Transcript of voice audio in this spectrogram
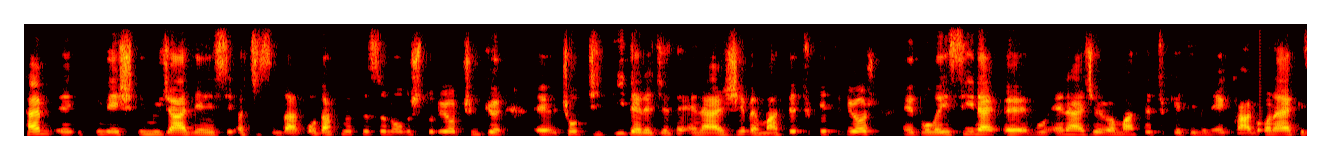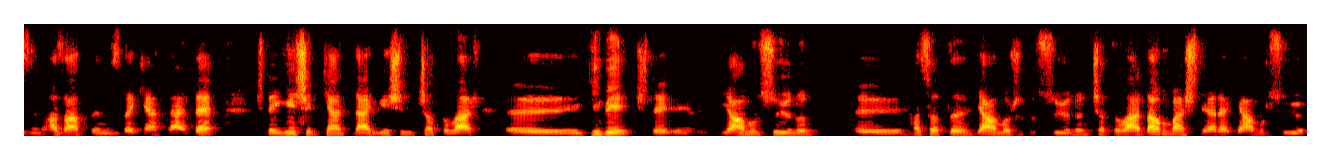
hem e, iklim değişikliği mücadelesi açısından odak noktasını oluşturuyor. Çünkü e, çok ciddi derecede enerji ve madde tüketiliyor. Dolayısıyla bu enerji ve madde tüketimini karbon ayak izini azalttığınızda kentlerde işte yeşil kentler, yeşil çatılar e, gibi işte e, yağmur suyunun e, hasatı, yağmur suyunun çatılardan başlayarak yağmur suyu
